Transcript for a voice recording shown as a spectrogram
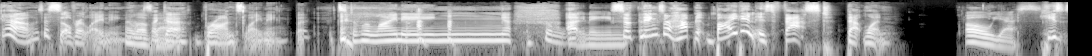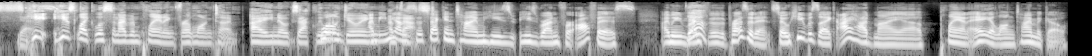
Yeah, it's a silver lining. I It's love like that. a bronze lining, but it's still a lining. The Uh, lining. so things are happening. Biden is fast. That one. oh, yes. He's Yes. he he's like, listen, I've been planning for a long time. I know exactly what I'm doing. I mean, I'm yeah, it's the second time he's he's run for office. I mean, run Yeah. for the president. So he was like, I had my uh, plan A a long time ago.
